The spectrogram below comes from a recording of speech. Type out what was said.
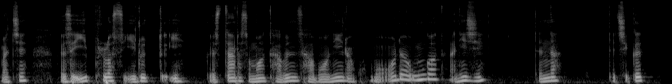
맞지? 그래서 2 플러스 2 루트 2 그래서 따라서 뭐 답은 4번이라고. 뭐 어려운 건 아니지. 됐나? 됐지 끝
